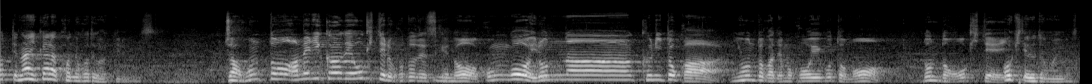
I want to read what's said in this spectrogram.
ってないからこんなことが起きるんです。じゃあ本当アメリカで起きてることですけど、今後いろんな国とか日本とかでもこういうこともどんどん起きてい起きてると思います。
